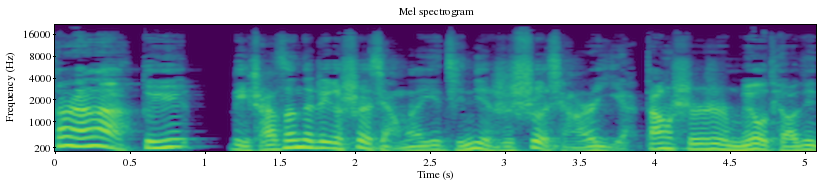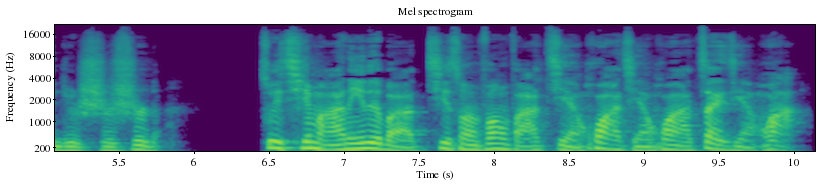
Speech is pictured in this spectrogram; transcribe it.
当然了，对于理查森的这个设想呢，也仅仅是设想而已啊，当时是没有条件去实施的。最起码你得把计算方法简化、简化再简化，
